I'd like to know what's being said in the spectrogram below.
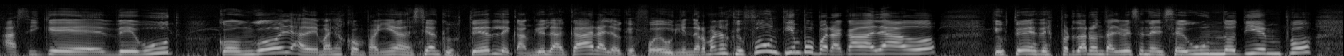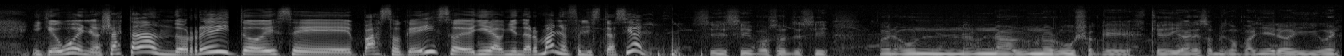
Así que debut con gol, además los compañeros decían que usted le cambió la cara a lo que fue Unión de Hermanos, que fue un tiempo para cada lado, que ustedes despertaron tal vez en el segundo tiempo y que bueno, ya está dando rédito ese paso que hizo de venir a Unión de Hermanos, felicitaciones. Sí, sí, por suerte sí. Bueno, un, orgullo que, que digan eso a mi compañero y bueno,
